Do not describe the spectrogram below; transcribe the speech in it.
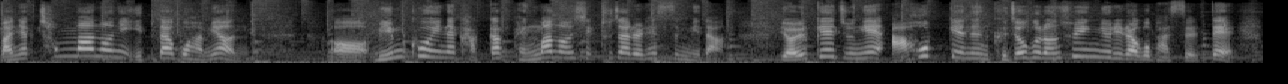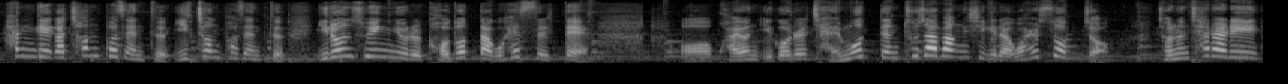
만약 천만 원이 있다고 하면 어, 밈코인에 각각 100만 원씩 투자를 했습니다. 10개 중에 9개는 그저 그런 수익률이라고 봤을 때 한 개가 1000%, 2000% 이런 수익률을 거뒀다고 했을 때 어, 과연 이거를 잘못된 투자 방식이라고 할 수 없죠. 저는 차라리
